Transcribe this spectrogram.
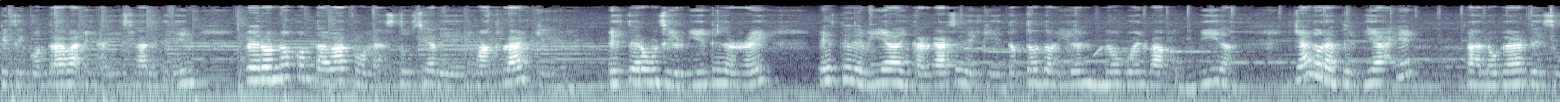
que se encontraba en la isla de Belén, pero no contaba con la astucia de McFly, que este era un sirviente del rey. Este debía encargarse de que el Dr. Dolittle no vuelva con vida. Ya durante el viaje al hogar de su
